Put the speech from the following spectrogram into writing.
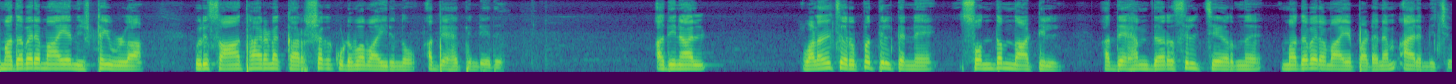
മതപരമായ നിഷ്ഠയുള്ള ഒരു സാധാരണ കർഷക കുടുംബമായിരുന്നു അദ്ദേഹത്തിന്റേത്. അതിനാൽ വളരെ ചെറുപ്പത്തിൽ തന്നെ സ്വന്തം നാട്ടിൽ അദ്ദേഹം ദർസിൽ ചേർന്ന് മതപരമായ പഠനം ആരംഭിച്ചു.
